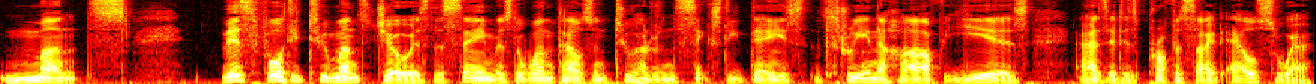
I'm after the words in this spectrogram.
months. This 42 months, Joe, is the same as the 1,260 days, three and a half years, as it is prophesied elsewhere.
